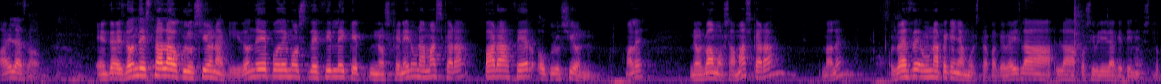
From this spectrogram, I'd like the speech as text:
ahí la has dado. Entonces, ¿dónde está la oclusión aquí? ¿Dónde podemos decirle que nos genere una máscara para hacer oclusión? ¿Vale? Nos vamos a máscara, ¿vale? Os voy a hacer una pequeña muestra para que veáis la, la posibilidad que tiene esto.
